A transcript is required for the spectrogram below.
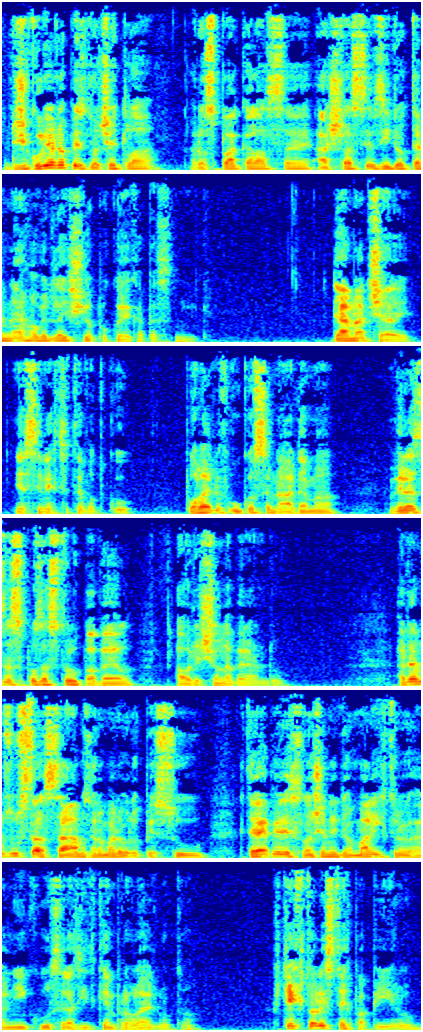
Když Gulia dopis dočetla, rozplakala se a šla si vzít do temného vedlejšího pokoje kapesník. Dám na čaj, jestli nechcete vodku. Pohlédl v úkosem na Adama, vylezl spoza stolu Pavel a odešel na verandu. Adam zůstal sám s hromadou dopisů, které byly složeny do malých trojuhelníků s razítkem prohlédnuto. V těchto listech papíru,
